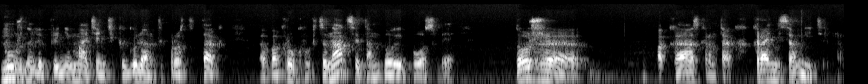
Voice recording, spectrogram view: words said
нужно ли принимать антикоагулянты просто так вокруг вакцинации, там до и после, тоже пока, скажем так, крайне сомнительно.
